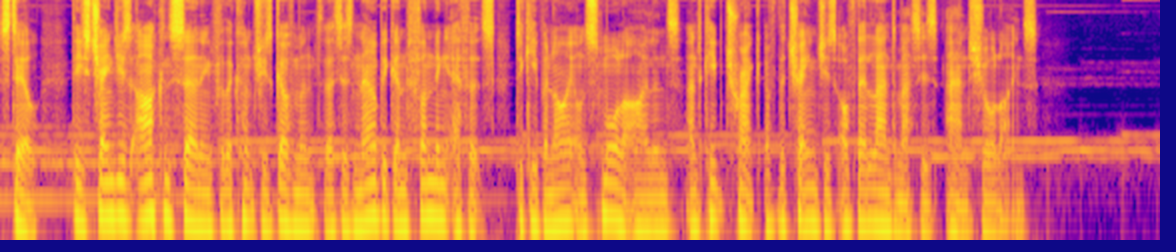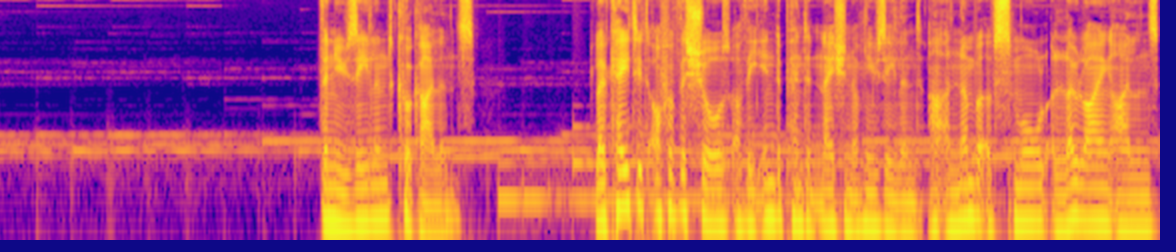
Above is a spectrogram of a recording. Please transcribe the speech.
Still, these changes are concerning for the country's government that has now begun funding efforts to keep an eye on smaller islands and keep track of the changes of their landmasses and shorelines. the New Zealand Cook Islands. Located off of the shores of the independent nation of New Zealand are a number of small, low-lying islands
